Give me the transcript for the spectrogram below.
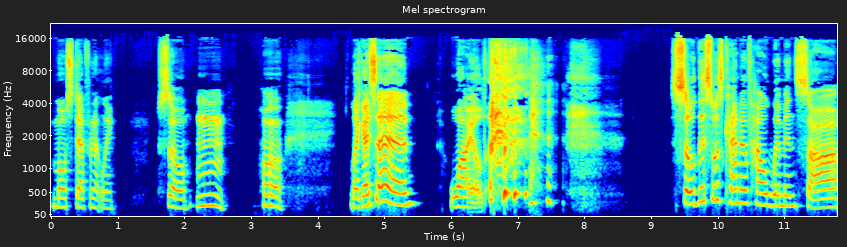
most definitely. So, mm, huh. like I said, wild. So this was kind of how women saw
